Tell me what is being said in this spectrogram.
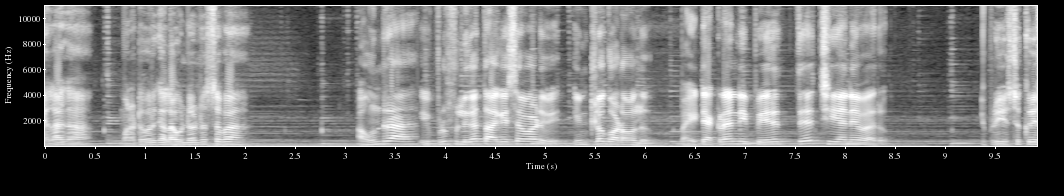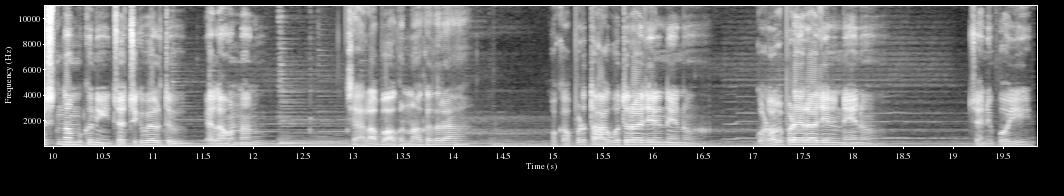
ఎలాగా? మొన్నటి వరకు ఎలా ఉండి ఉండొచ్చవా అవునరా ఎప్పుడు ఫుల్గా తాగేసేవాడివి. ఇంట్లో గొడవలు. బయట ఎక్కడైనా నీ పేరెత్తే చీ అనేవారు. ఇప్పుడు యేసుక్రీస్తు నమ్ముకుని చర్చికి వెళ్తూ ఎలా ఉన్నాను? చాలా బాగున్నావు కదరా. ఒకప్పుడు తాగుబోతు రాజని నేను గొడవలు పడే రాజని నేను చనిపోయి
